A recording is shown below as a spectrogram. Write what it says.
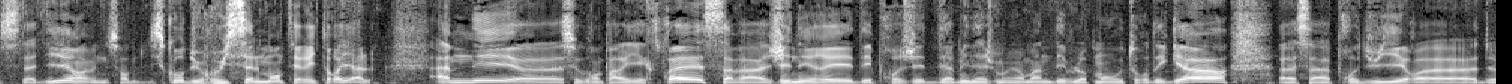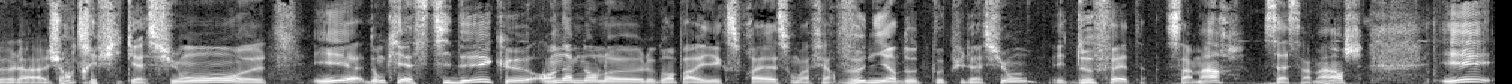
c'est-à-dire une sorte de discours du ruissellement territorial. Amener euh, ce Grand Paris Express, ça va générer des projets d'aménagement urbain de développement autour des gares, ça va produire de la gentrification. et donc il y a cette idée qu'en amenant le, le Grand Paris Express, on va faire venir d'autres populations. Et de fait, ça marche, ça, ça marche. Et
